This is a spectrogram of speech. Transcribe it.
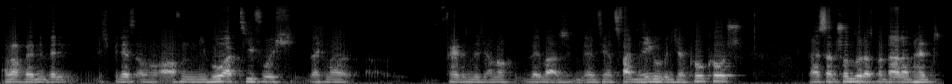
einfach wenn, wenn, ich bin jetzt auch auf einem Niveau aktiv, wo ich, sag ich mal, verhältnismäßig auch noch selber, also in der zweiten Regel bin ich ja Co-Coach. Da ist dann schon so, dass man da dann halt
